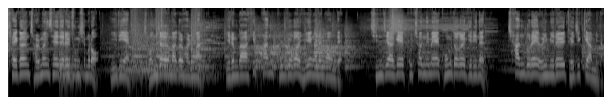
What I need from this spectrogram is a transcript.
최근 젊은 세대를 중심으로 EDM, 전자음악을 활용한 이른바 힙한 불교가 유행하는 가운데 진지하게 부처님의 공덕을 기리는 찬불의 의미를 되짚게 합니다.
